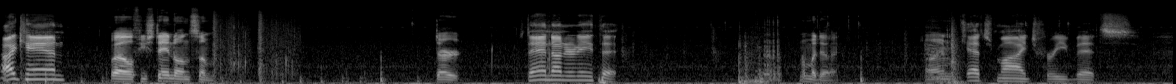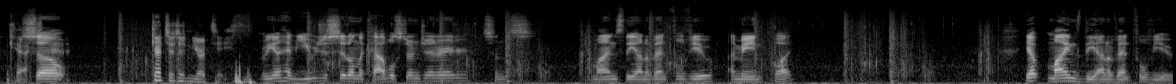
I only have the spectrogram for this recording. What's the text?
I can Well, if you stand on some dirt, stand underneath it. what am I doing? I'm. Catch my tree bits. Catch So- it. Catch it in your teeth. Are we gonna have you just sit on the cobblestone generator since mine's the uneventful view? I mean, what? Yep, mine's the uneventful view.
